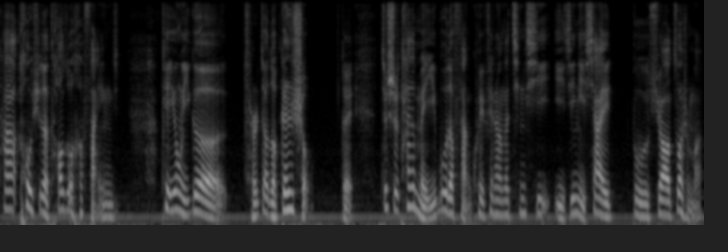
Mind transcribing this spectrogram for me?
它后续的操作和反应可以用一个词儿叫做跟手，对，就是它的每一步的反馈非常的清晰，以及你下一步需要做什么。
